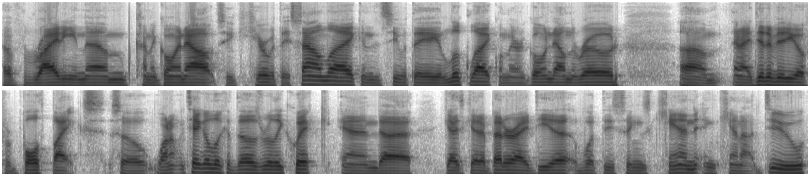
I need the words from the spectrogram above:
of riding them, kind of going out so you can hear what they sound like and see what they look like when they're going down the road. Um, and I did a video for both bikes. So why don't we take a look at those really quick and uh, guys get a better idea of what these things can and cannot do.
